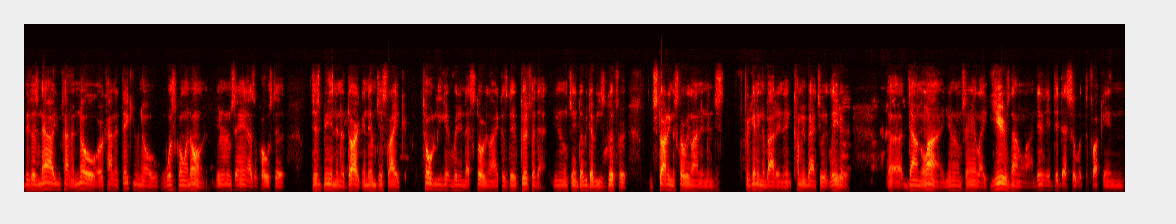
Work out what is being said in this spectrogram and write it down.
because now you kind of know or kind of think you know what's going on. You know what I'm saying? As opposed to just being in the dark and them just like totally getting rid of that storyline because they're good for that. You know what I'm saying? WWE is good for starting the storyline and then just forgetting about it and then coming back to it later uh, down the line. You know what I'm saying? Like years down the line. Then it did that shit with the fucking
